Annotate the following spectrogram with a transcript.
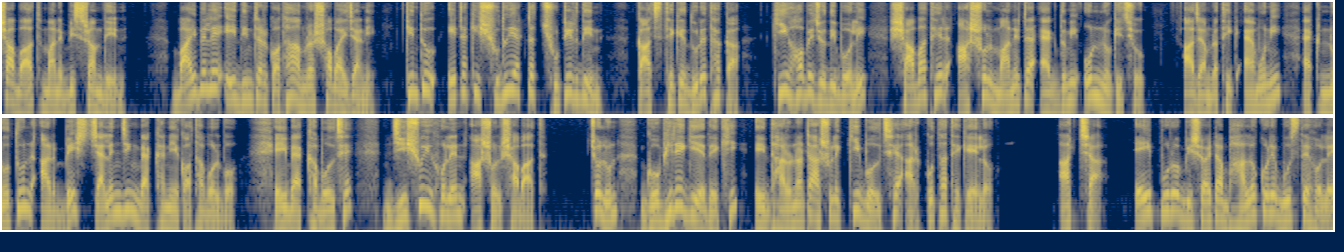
সাবাত মানে বিশ্রাম দিন। বাইবেলে এই দিনটার কথা আমরা সবাই জানি, কিন্তু এটা কি শুধুই একটা ছুটির দিন? কাজ থেকে দূরে থাকা? কি হবে যদি বলি, সাবাথের আসল মানেটা একদমই অন্য কিছু। আজ আমরা ঠিক এমনই এক নতুন আর বেশ চ্যালেঞ্জিং ব্যাখ্যা নিয়ে কথা বলব। এই ব্যাখ্যা বলছে, যিশুই হলেন আসল সাবাত। চলুন গভীরে গিয়ে দেখি এই ধারণাটা আসলে কি বলছে আর কোথা থেকে এলো। আচ্ছা এই পুরো বিষয়টা ভালো করে বুঝতে হলে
